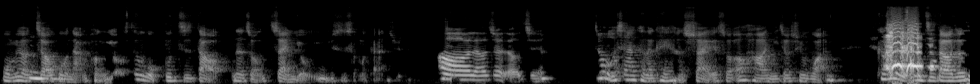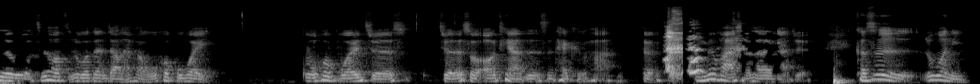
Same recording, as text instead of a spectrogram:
我没有交过男朋友，所以我不知道那种占有欲是什么感觉。哦，了解了解。就我现在可能可以很帅的说，哦好啊，你就去玩。可是我不知道，就是我之后如果真的交男朋友，我会不会，我会不会觉得觉得说，哦天啊，真的是太可怕。对我没有办法想象的感觉。可是如果你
